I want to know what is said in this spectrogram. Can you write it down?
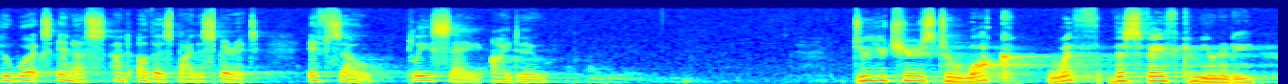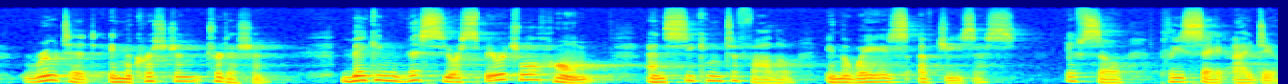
who works in us and others by the Spirit? If so, please say, I do. Do you choose to walk with this faith community rooted in the Christian tradition, making this your spiritual home and seeking to follow in the ways of Jesus? If so, please say, I do.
